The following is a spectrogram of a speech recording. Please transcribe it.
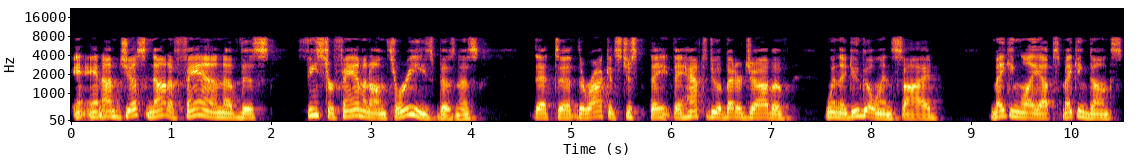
And, and I'm just not a fan of this feast or famine on threes business that uh, the Rockets just they they have to do a better job of when they do go inside, making layups, making dunks,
